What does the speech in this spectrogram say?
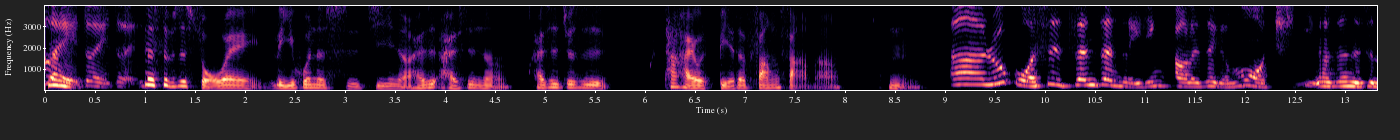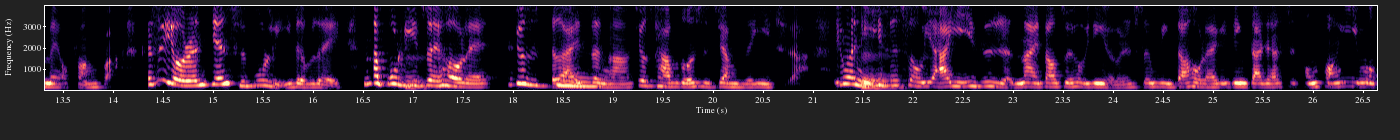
对对对，这是不是所谓离婚的时机呢？还是还是呢？还是就是他还有别的方法吗？嗯。呃，如果是真正的已经到了这个末期，那真的是没有方法。可是有人坚持不离，对不对？那不离最后嘞，就是得癌症啊，就差不多是这样子的意思啊。因为你一直受压抑，一直忍耐，到最后一定有个人生病，到后来一定大家是同床异梦，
